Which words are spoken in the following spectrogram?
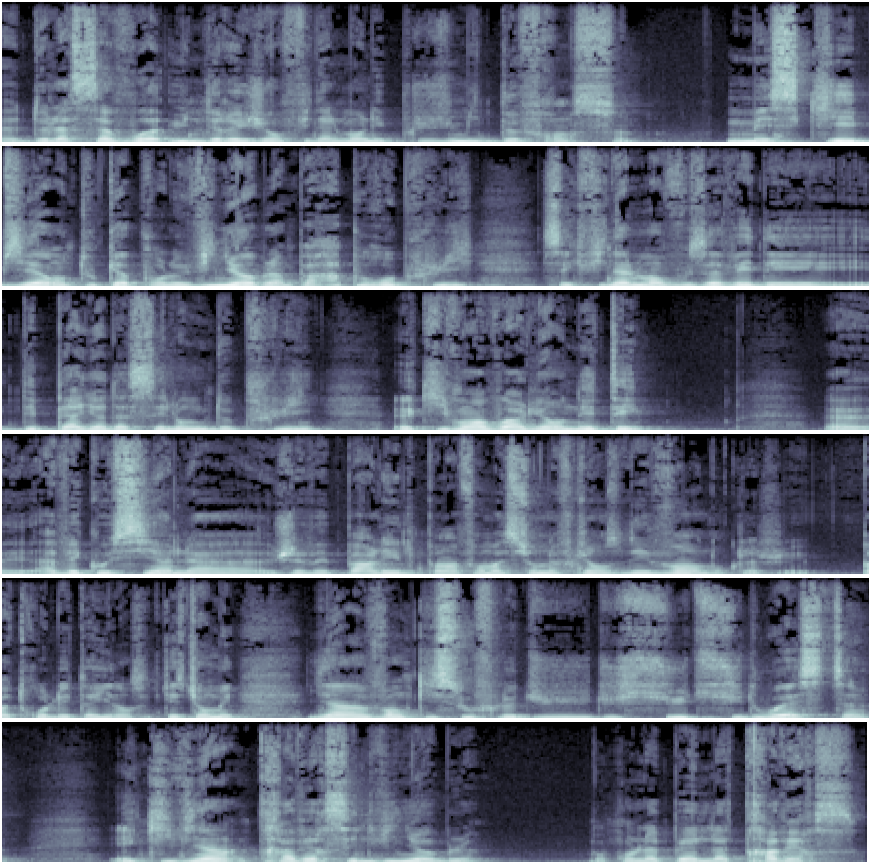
euh, de la Savoie une des régions finalement les plus humides de France. Mais ce qui est bien en tout cas pour le vignoble hein, par rapport aux pluies, c'est que finalement vous avez des, périodes assez longues de pluie euh, qui vont avoir lieu en été. Avec aussi, hein, j'avais parlé pendant la formation de l'influence des vents, donc là je vais pas trop le détailler dans cette question, mais il y a un vent qui souffle du, du sud-sud-ouest et qui vient traverser le vignoble. Donc on l'appelle la traverse.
